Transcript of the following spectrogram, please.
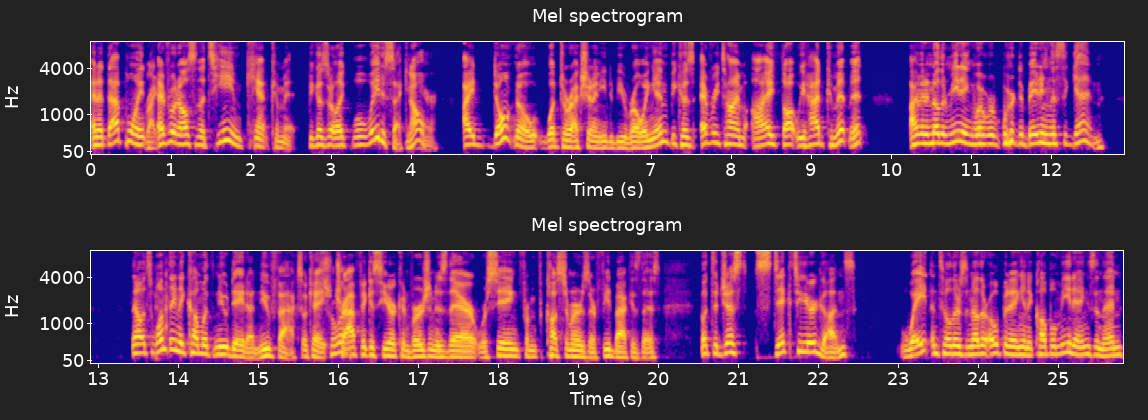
And at that point, right. everyone else in the team can't commit because they're like, well, wait a second no. here. I don't know what direction I need to be rowing in because every time I thought we had commitment, I'm in another meeting where we're, we're debating this again. Now, it's one thing to come with new data, new facts. Okay, sure. traffic is here, conversion is there. We're seeing from customers, their feedback is this. But to just stick to your guns, wait until there's another opening in a couple meetings, and then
